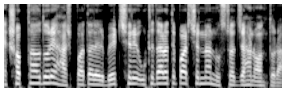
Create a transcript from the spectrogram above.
এক সপ্তাহ ধরে হাসপাতালের বেড ছেড়ে উঠে দাঁড়াতে পারছেন না নুসরাত জাহান অন্তরা।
